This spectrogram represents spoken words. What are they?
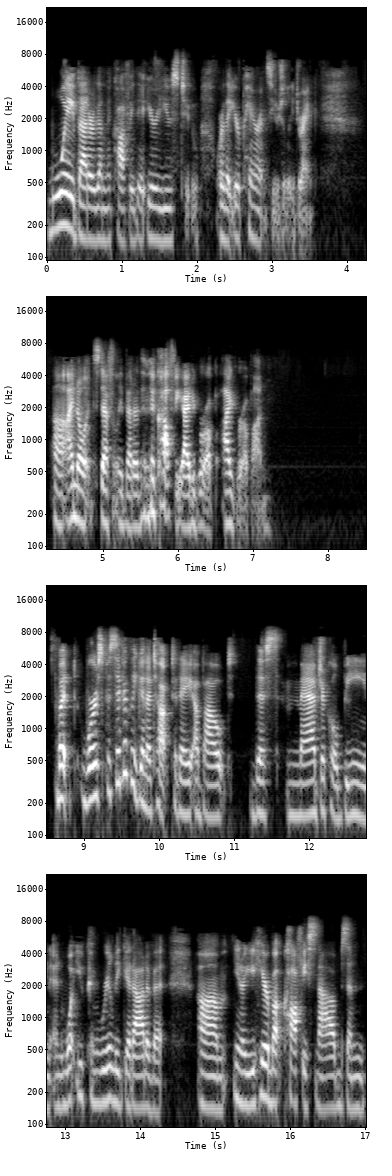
way better than the coffee that you're used to or that your parents usually drink. Uh, I know it's definitely better than the coffee I grew up I grew up on. But we're specifically going to talk today about this magical bean and what you can really get out of it. Um, you know, you hear about coffee snobs and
